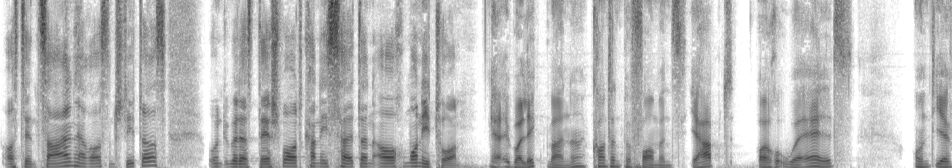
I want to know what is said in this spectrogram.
aus den Zahlen heraus entsteht das und über das Dashboard kann ich es halt dann auch monitoren. Ja, überlegt mal, ne? Content Performance. Ihr habt eure URLs und ihr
